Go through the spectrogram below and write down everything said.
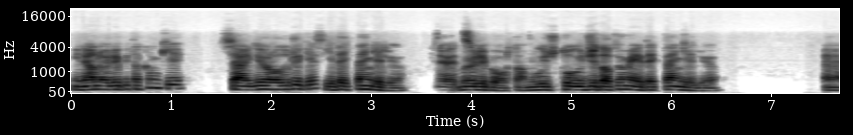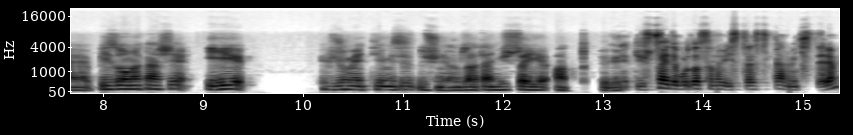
Milano öyle bir takım ki Sergio Rodriguez yedekten geliyor. Evet. Böyle bir ortam. Luigi, Datome yedekten geliyor. Ee, biz ona karşı iyi hücum ettiğimizi düşünüyorum. Zaten 100 sayı attık bugün. Evet, Yusay'da burada sana bir istatistik vermek isterim.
